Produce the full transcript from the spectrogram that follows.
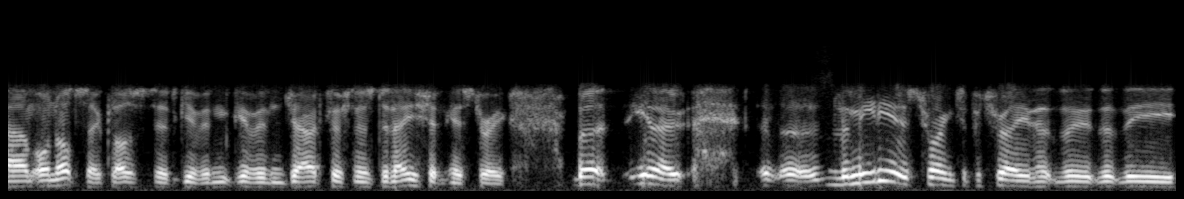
um, or not so closeted, given given Jared Kushner's donation history. But you know, uh, the media is trying to portray that the, that the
